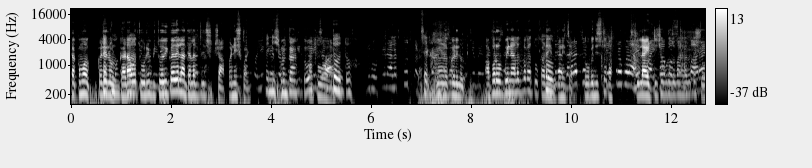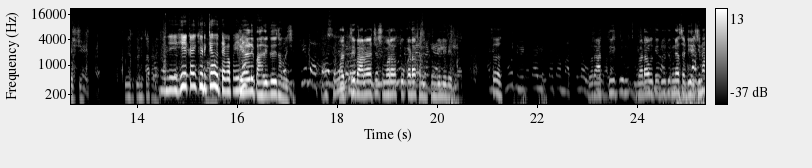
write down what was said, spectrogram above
टकमक टकमक, गडावर चोरी चोरी करेल ना त्याला शिक्षा. पनिशमेंट पनिशमेंट तो. हा. तो तो युरोपियन आला तोच कडा चला कळ- कडेलोट आपण ओपिन आलात बघा तो कडा हिरकणीचा तो कधी दिसतो का? ती लाईटीच्या पुढे पाहायला भेटतो शेवटची हिरकणीचा कडा आहे. म्हणजे हे काय खिडक्या होत्या का ती पहिल्या हळणी पहारे कधी थांबायची. रात्री बाराच्या सुमारास तो कडा खाली गेलेली. चल. रात्री तू गडावरती दूध विकण्यासाठी यायची ना?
